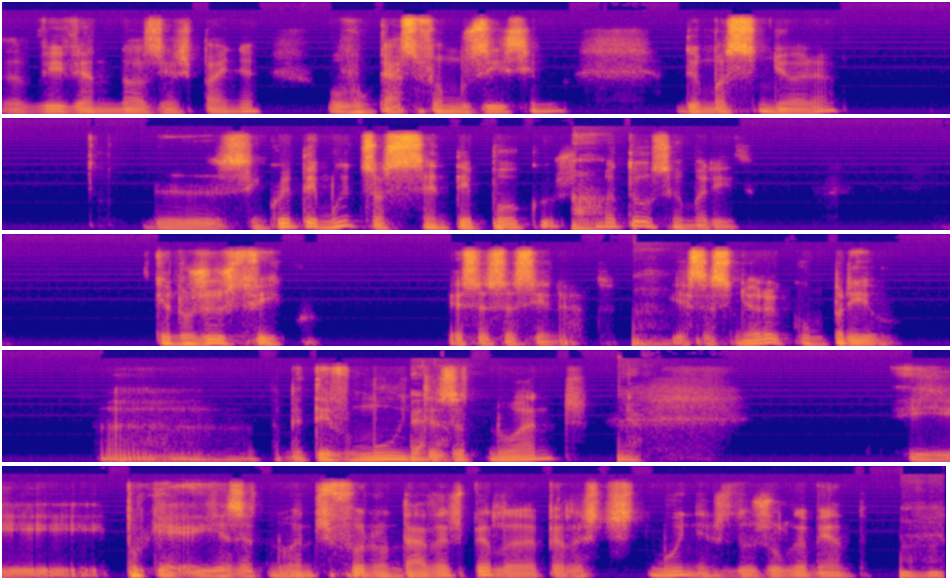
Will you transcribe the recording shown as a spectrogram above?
vivendo nós em Espanha, houve um caso famosíssimo de uma senhora de 50 e muitos ou 60 e poucos ah. matou o seu marido. Que eu não justifico esse assassinato. Uhum. E essa senhora cumpriu. Uh, também teve muitas atenuantes. E, porque, e as atenuantes foram dadas pela, pelas testemunhas do julgamento. Uhum.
